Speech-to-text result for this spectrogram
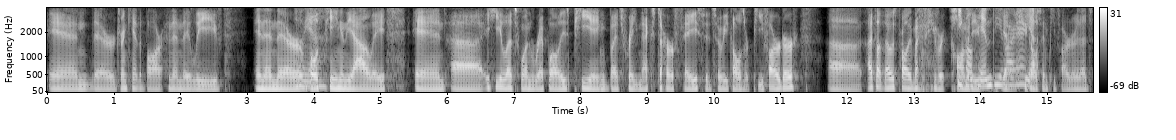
and they're drinking at the bar and then they leave and then they're Oh, yeah. both peeing in the alley and uh, he lets one rip while he's peeing, but it's right next to her face. And so he calls her pee farter. Uh, I thought that was probably my favorite She calls him pee yeah, farter? She Yeah. calls him pee farter. That's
